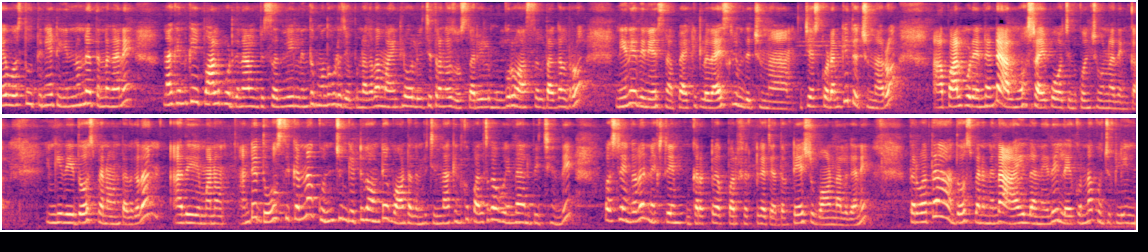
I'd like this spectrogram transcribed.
ఏ వస్తువు తినేటి ఎన్నున్నా తినగానే నాకు ఎందుకు ఈ పాలు పౌడర్ తినాలనిపిస్తుంది? వీళ్ళు ఇంతకుముందు కూడా చెప్పున్నా కదా మా ఇంట్లో వాళ్ళు విచిత్రంగా చూస్తారు. వీళ్ళు ముగ్గురు అస్సలు తగలరు. నేనే తినేసిన ప్యాకెట్లో ఐస్ క్రీమ్ తెచ్చున్న చేసుకోవడానికి తెచ్చున్నారు. ఆ పాలు పొడి ఏంటంటే ఆల్మోస్ట్ అయిపోవచ్చింది. కొంచెం ఉన్నది ఇంకా. ఇంక ఇది దోశ పెనం ఉంటుంది కదా అది మనం అంటే దోశ కన్నా కొంచెం గట్టిగా ఉంటే బాగుంటుంది అనిపించింది నాకు ఎందుకు పలచగా పోయిందా అనిపించింది. ఫస్ట్ టైం కదా నెక్స్ట్ టైం కరెక్ట్గా పర్ఫెక్ట్గా చేద్దాం. టేస్ట్ బాగుండాలి కానీ. తర్వాత దోశ పెన మీద ఆయిల్ అనేది లేకుండా కొంచెం క్లీన్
